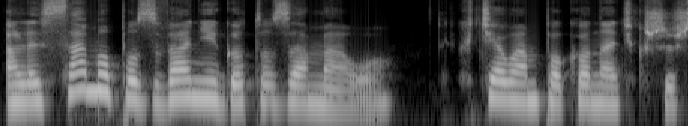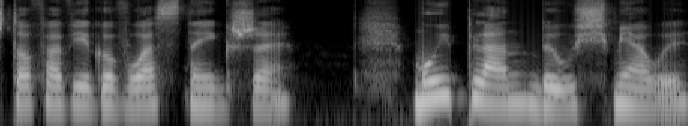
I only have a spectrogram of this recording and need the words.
Ale samo pozwanie go to za mało. Chciałam pokonać Krzysztofa w jego własnej grze. Mój plan był śmiały.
